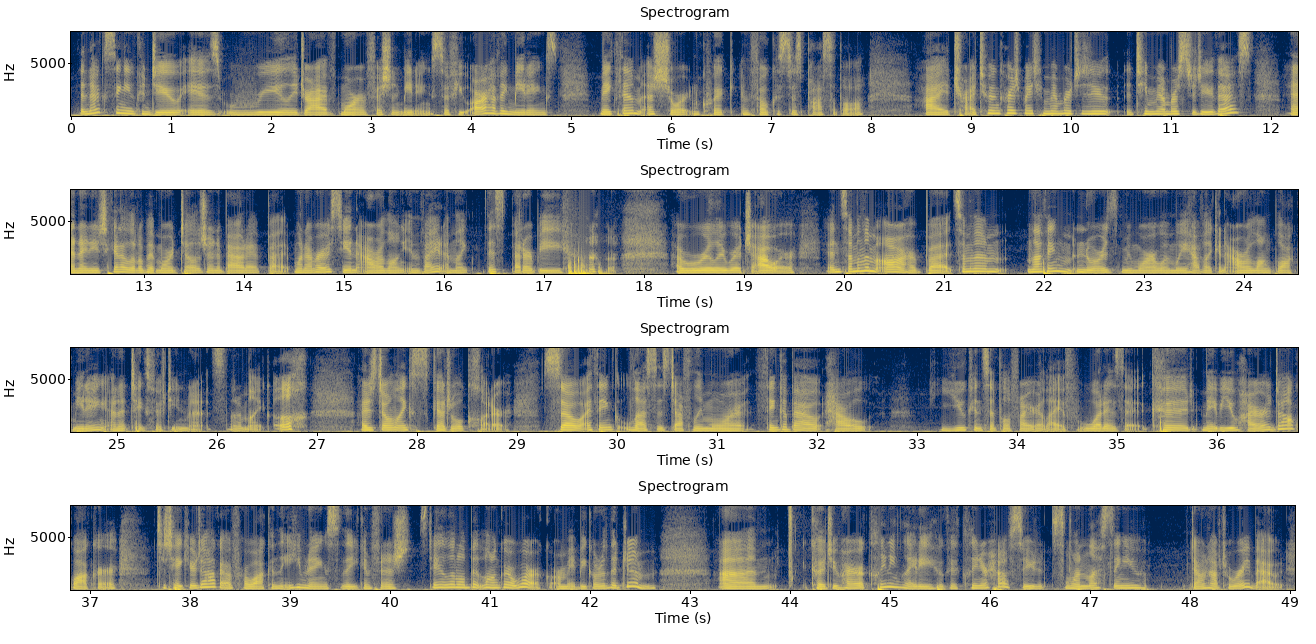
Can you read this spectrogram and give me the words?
The next thing you can do is really drive more efficient meetings. So if you are having meetings, make them as short and quick and focused as possible. I try to encourage my team member to do team members to do this, and I need to get a little bit more diligent about it. But whenever I see an hour long invite, I'm like, this better be a really rich hour. And some of them are, but some of them nothing annoys me more when we have like an hour long block meeting and it takes 15 minutes. Then I'm like, ugh, I just don't like schedule clutter. So I think less is definitely more. Think about how you can simplify your life. What is it? Could maybe you hire a dog walker to take your dog out for a walk in the evening so that you can finish, stay a little bit longer at work, or maybe go to the gym. Um, could you hire a cleaning lady who could clean your house so you, it's one less thing you don't have to worry about?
